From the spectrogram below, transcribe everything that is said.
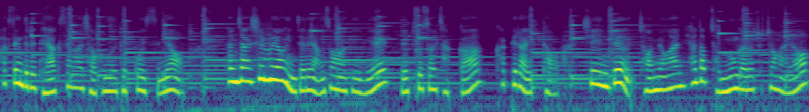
학생들의 대학생활 적응을 돕고 있으며 현장 실무형 인재를 양성하기 위해 웹소설 작가, 카피라이터, 시인 등 저명한 현업 전문가를 초청하여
